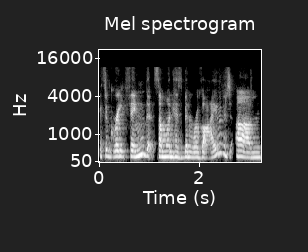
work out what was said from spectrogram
it's a great thing that someone has been revived, um,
